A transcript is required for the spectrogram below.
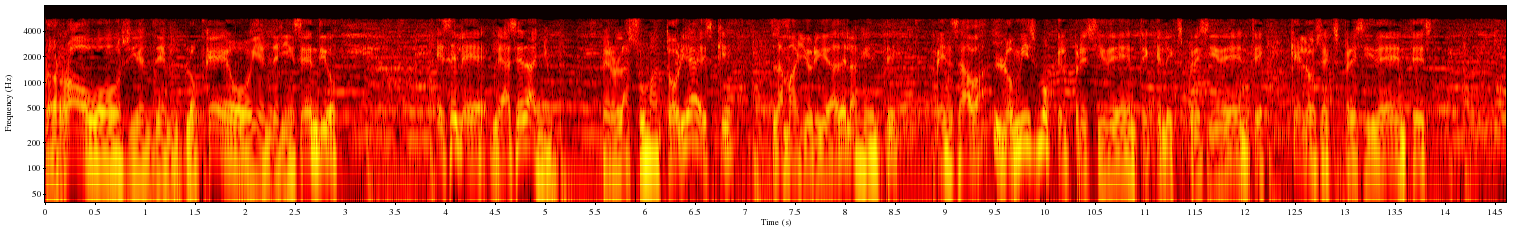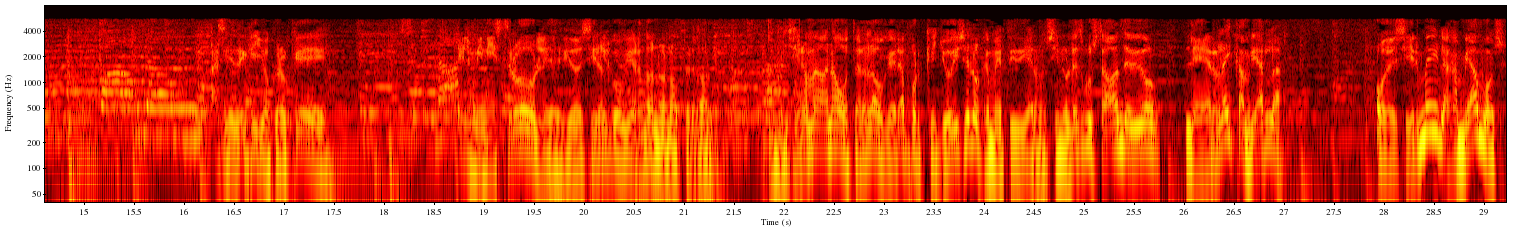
los robos y el del bloqueo y el del incendio, ese le, le hace daño, pero la sumatoria es que la mayoría de la gente pensaba lo mismo que el presidente, que el expresidente, que los expresidentes. Así es de que yo creo que el ministro le debió decir al gobierno, no, no, perdón. A mí si no me van a votar a la hoguera porque yo hice lo que me pidieron. Si no les gustaba, han debido leerla y cambiarla. O decirme y la cambiamos.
